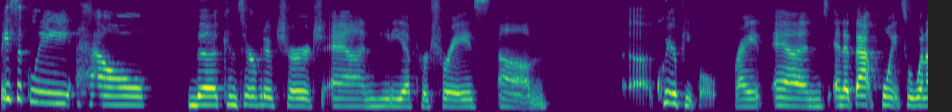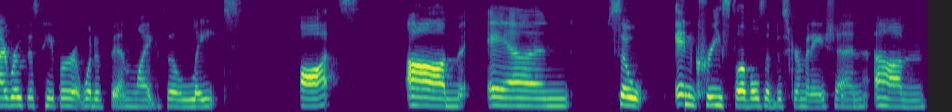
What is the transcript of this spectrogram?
basically how the conservative church and media portrays um, uh, queer people, right? And and at that point, so when I wrote this paper, it would have been like the late aughts, um, and so increased levels of discrimination. Um,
